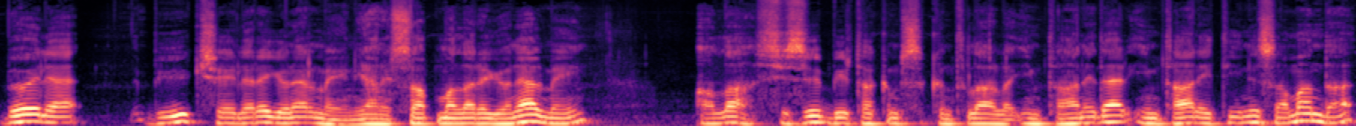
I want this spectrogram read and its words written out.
böyle büyük şeylere yönelmeyin. Yani sapmalara yönelmeyin. Allah sizi bir takım sıkıntılarla imtihan eder. İmtihan ettiğiniz zaman da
